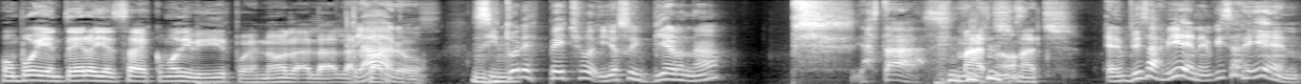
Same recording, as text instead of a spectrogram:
un pollo entero, ya sabes cómo dividir, pues, ¿no? La, la- las Claro. partes. Si tú eres pecho y yo soy pierna, psh, ya estás. Match, ¿no? match. Empiezas bien, empiezas bien.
